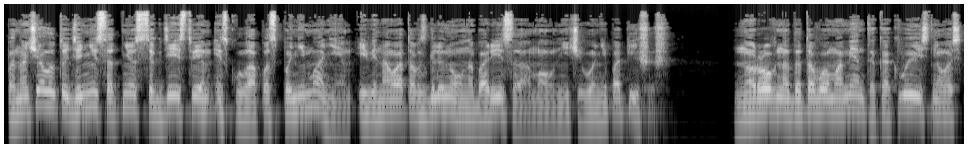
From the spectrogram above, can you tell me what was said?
Поначалу-то Денис отнесся к действиям Эскулапа с пониманием и виновато взглянул на Бориса, мол, ничего не попишешь. Но ровно до того момента, как выяснилось,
